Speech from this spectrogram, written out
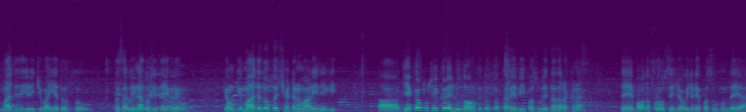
ਮੱਝ ਦੀ ਜਿਹੜੀ ਚਵਾਈ ਹੈ ਦੋਸਤੋ, ਤਸੱਲੀ ਨਾਲ ਤੁਸੀਂ ਦੇਖ ਲਿਓ, ਕਿਉਂਕਿ ਮੱਝ ਦੋਸਤੋ ਛੱਡਣ ਵਾਲੀ ਨਹੀਂਗੀ ਆ ਜੇਕਰ ਤੁਸੀਂ ਘਰੇਲੂ ਤੌਰ ਤੇ ਦੋਸਤੋ ਘਰੇ ਵੀ ਪਸ਼ੂ ਇਦਾਂ ਦਾ ਰੱਖਣਾ ਤੇ ਬਹੁਤ ਭਰੋਸੇਯੋਗ ਜਿਹੜੇ ਪਸ਼ੂ ਹੁੰਦੇ ਆ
